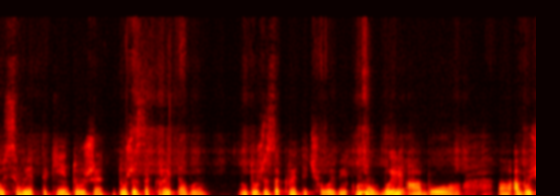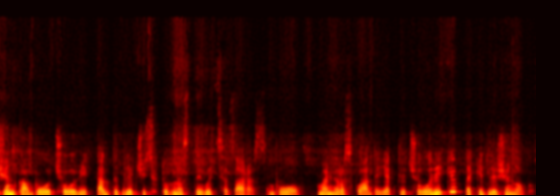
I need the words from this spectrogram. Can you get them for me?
Ось ви такий дуже, дуже закрита ви, дуже закритий чоловік. Ну, ви або, або жінка, або чоловік, так, дивлячись, хто в нас дивиться зараз. Бо в мене розклади як для чоловіків, так і для жінок.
